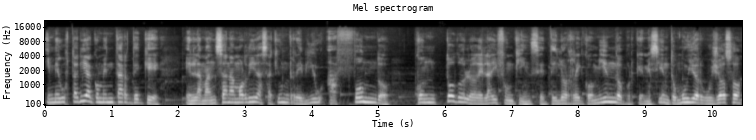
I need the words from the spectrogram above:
y me gustaría comentarte que en la manzana mordida saqué un review a fondo con todo lo del iPhone 15. Te lo recomiendo porque me siento muy orgulloso.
